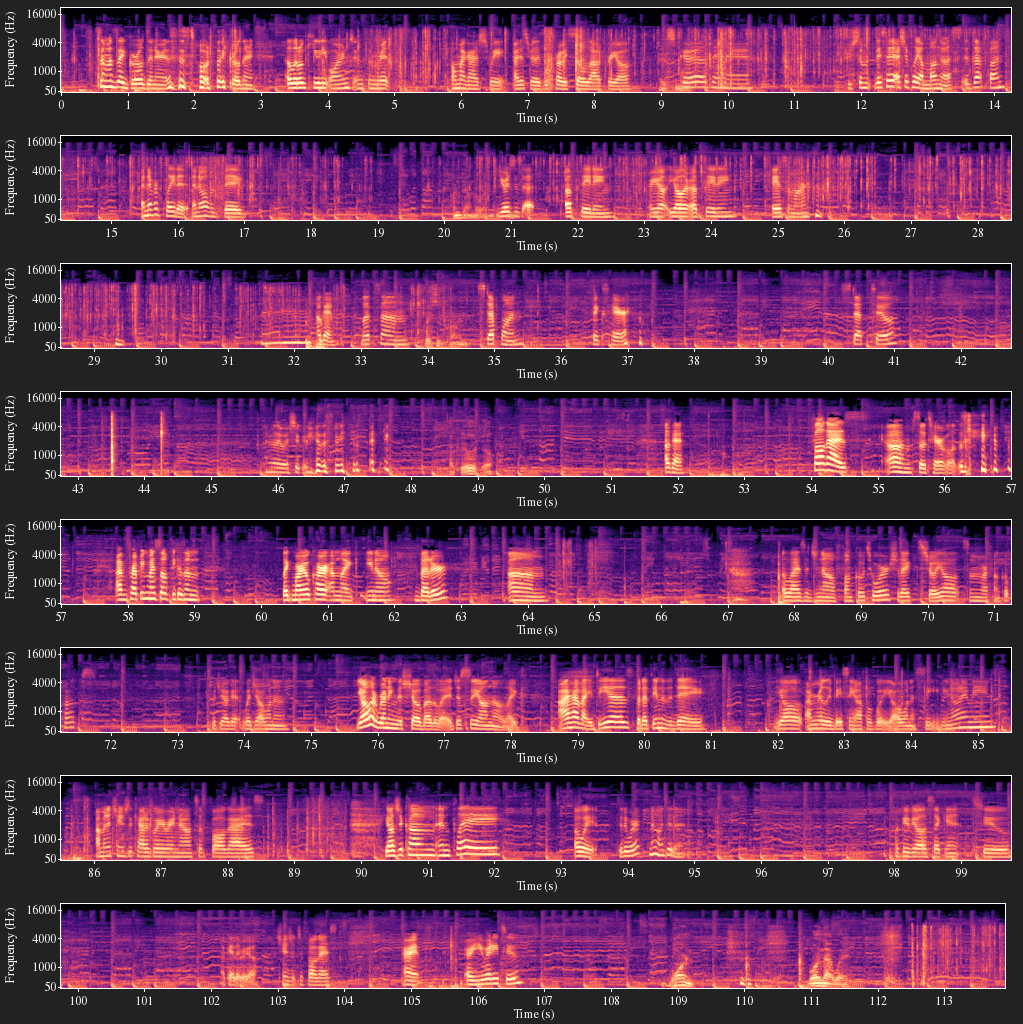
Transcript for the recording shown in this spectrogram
Someone said girl dinner. This is totally girl dinner. A little cutie orange and some Ritz. Oh my gosh, wait. I just realized this is probably so loud for y'all. Girl dinner. Should, they said I should play Among Us. Is that fun? I never played it. I know it was big. I'm down to learn. Yours is uh, updating. Are y'all y'all are updating? ASMR. okay, let's um This is fun. step one. Fix hair. step two. I really wish you could hear this music. I feel it though. Okay. Fall Guys. Oh, I'm so terrible at this game. I'm prepping myself because I'm like Mario Kart. I'm like you know better. Um. Eliza Janelle Funko Tour. Should I show y'all some of our Funko Pops? Would y'all get? Would y'all wanna? Y'all are running this show, by the way, just so y'all know. Like, I have ideas, but at the end of the day, y'all i'm really basing it off of what y'all want to see you know what i mean i'm gonna change the category right now to fall guys y'all should come and play oh wait did it work no it didn't i'll give y'all a second to okay there we go change it to fall guys all right are you ready too Born. Born that way.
